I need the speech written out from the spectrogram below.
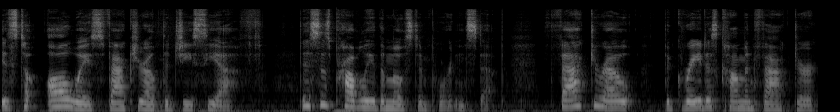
is to always factor out the GCF. This is probably the most important step. Factor out the greatest common factor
